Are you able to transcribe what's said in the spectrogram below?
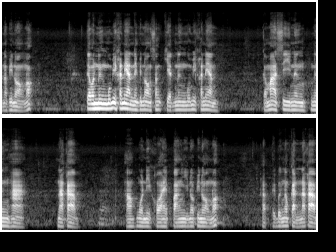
เนาะพี่น้องเนาะแต่วันหนึ่งบ่มีคะแนนในพี่น้องสังเกตหนึ่งบ่มีคะแนนกับมาสี่หนึ่งหนึ่งหานะครับ เอางวดนี้ขอให้ปังอีกเนาะพี่น้องเนาะครับไปเบิ่งน้ำกันนะครับ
